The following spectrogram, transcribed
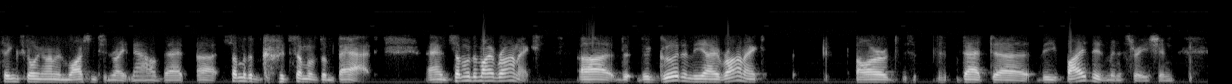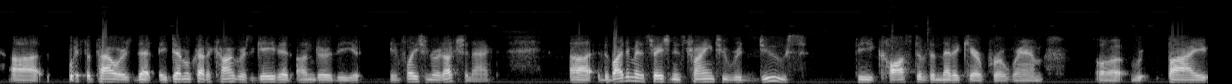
things going on in Washington right now that uh, some of them good, some of them bad, and some of them ironic. Uh, the, the good and the ironic are that uh, the Biden administration uh, with the powers that a Democratic Congress gave it under the Inflation Reduction Act, the Biden administration is trying to reduce the cost of the Medicare program uh, by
